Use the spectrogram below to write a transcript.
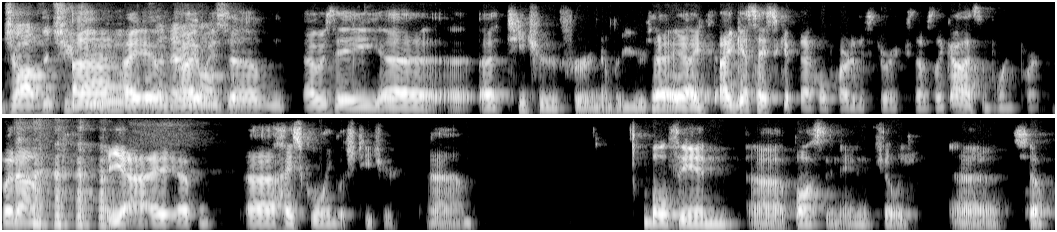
job that you do? Uh, I, am, I, I was um, I was a uh, a teacher for a number of years. I, I, I guess I skipped that whole part of the story because I was like, oh, that's a boring part. But um, yeah, I am a high school English teacher. Um, both in uh, Boston and in Philly. Uh, so.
